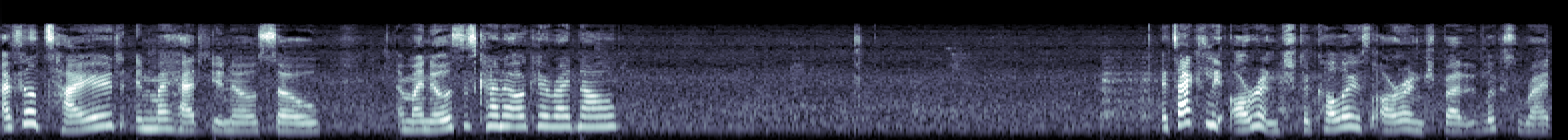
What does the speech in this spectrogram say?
I feel tired in my head, you know, so... And my nose is kind of okay right now. It's actually orange. The color is orange, but it looks red.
